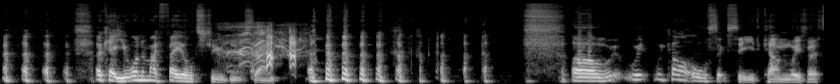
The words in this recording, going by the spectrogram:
okay, you're one of my failed students then. oh, we, we can't all succeed, can we? But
